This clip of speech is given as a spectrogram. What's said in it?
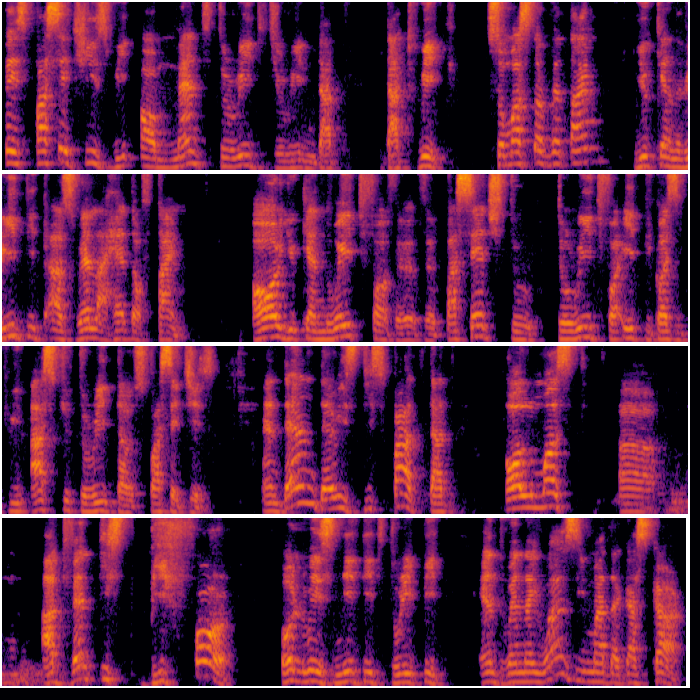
best passages we are meant to read during that, that week. So most of the time, you can read it as well ahead of time or you can wait for the, the passage to, to read for it because it will ask you to read those passages. And then there is this part that almost uh, Adventist before always needed to repeat. And when I was in Madagascar,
